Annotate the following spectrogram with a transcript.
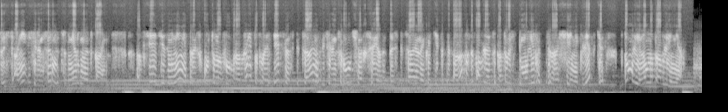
То есть они дифференцируются в нервную ткань. Все эти изменения происходят у нас в лаборатории под воздействием специальных дифференцировочных средств. То есть специальные какие-то препараты добавляются, которые стимулируют превращение клетки в том или ином направлении.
